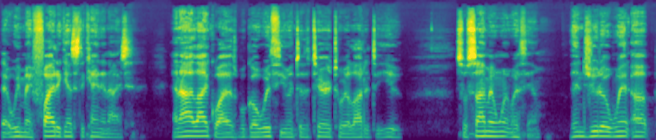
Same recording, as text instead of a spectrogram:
that we may fight against the Canaanites. And I likewise will go with you into the territory allotted to you. So Simeon went with him. Then Judah went up,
